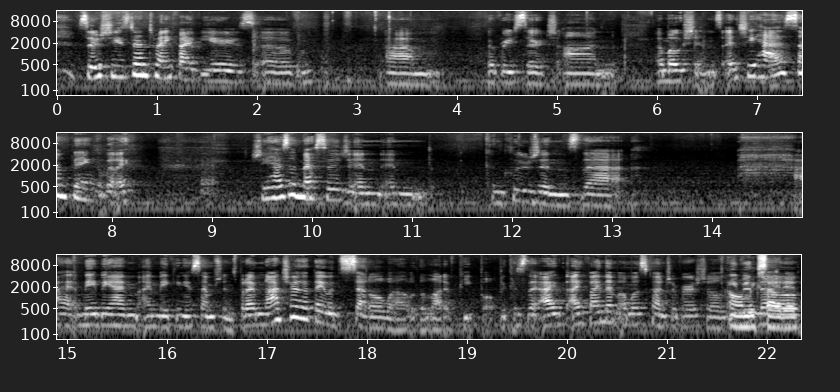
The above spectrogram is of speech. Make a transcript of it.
so she's done 25 years of um, of research on emotions, and she has something that I. She has a message and and conclusions that. I, maybe I'm, I'm making assumptions, but I'm not sure that they would settle well with a lot of people because they, I, I find them almost controversial, Oh, I'm even excited.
